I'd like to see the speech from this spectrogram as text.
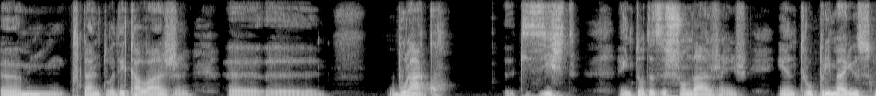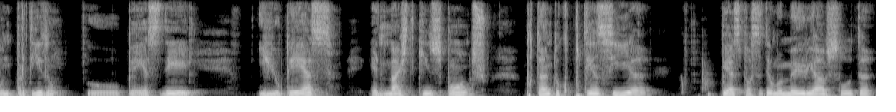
hum, portanto a decalagem, eh, o buraco que existe em todas as sondagens entre o primeiro e o segundo partido, o PSD e o PS, é de mais de 15 pontos, portanto o que potencia PS possa ter uma maioria absoluta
